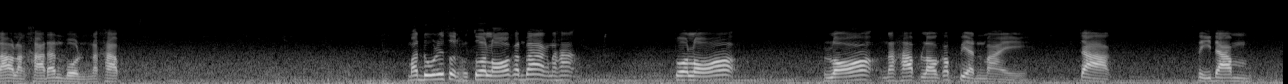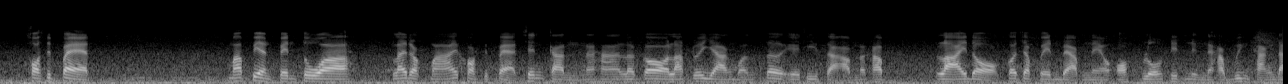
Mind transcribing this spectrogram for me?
ราวหลังคาด้านบนนะครับ มาดูในส่วนของตัวล้อกันบ้างนะฮะตัวล้อล้อนะครับ เราก็เปลี่ยนใหม่จากสีดำขอบ18 มาเปลี่ยนเป็นตัวลายดอกไม้ขอบ18 เช่นกันนะฮะ แล้วก็รัดด้วยยาง Monster AT3 นะครับ ลายดอกก็จะเป็นแบบแนวออฟโรดนิดนึงนะครับ วิ่งทางด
